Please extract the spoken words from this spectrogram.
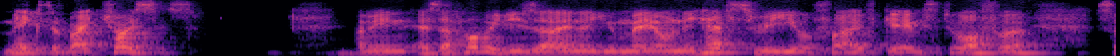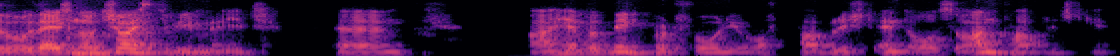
make the right choices. I mean, as a hobby designer, you may only have three or five games to offer, so there's no choice to be made. Um, I have a big portfolio of published and also unpublished games.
